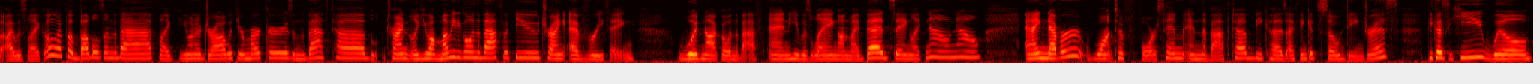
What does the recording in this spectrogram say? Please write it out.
I was like, oh, I put bubbles in the bath. Like, you want to draw with your markers in the bathtub? Trying, like, you want mommy to go in the bath with you? Trying everything. Would not go in the bath. And he was laying on my bed saying, like, no, no. And I never want to force him in the bathtub because I think it's so dangerous because he will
